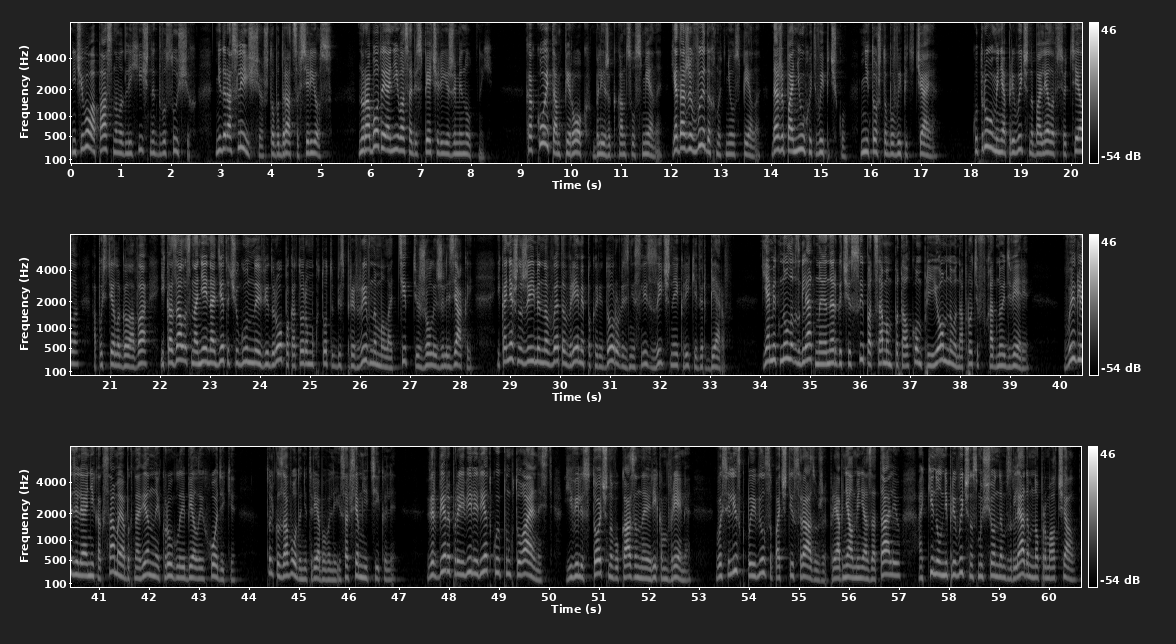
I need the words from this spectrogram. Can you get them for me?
Ничего опасного для хищных двусущих. Не доросли еще, чтобы драться всерьез. Но работой они вас обеспечили ежеминутной. Какой там пирог ближе к концу смены? Я даже выдохнуть не успела, даже понюхать выпечку, не то чтобы выпить чая. К утру у меня привычно болело все тело, опустела голова, и, казалось, на ней надето чугунное ведро, по которому кто-то беспрерывно молотит тяжелой железякой. И, конечно же, именно в это время по коридору разнеслись зычные крики верберов. Я метнула взгляд на энергочасы под самым потолком приемного напротив входной двери. Выглядели они как самые обыкновенные круглые белые ходики, только завода не требовали и совсем не тикали. Верберы проявили редкую пунктуальность, явились точно в указанное Риком время. Василиск появился почти сразу же, приобнял меня за талию, окинул непривычно смущенным взглядом, но промолчал.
